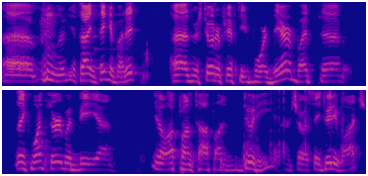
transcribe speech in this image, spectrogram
Um, when you thought you think about it, uh, there was 250 aboard there, but um, like one third would be, uh, you know, up on top on duty, or shall I say, duty watch.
